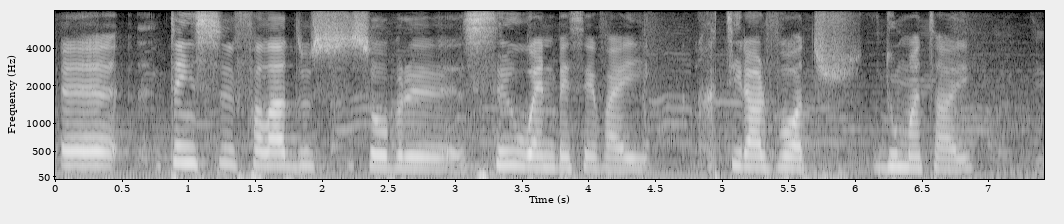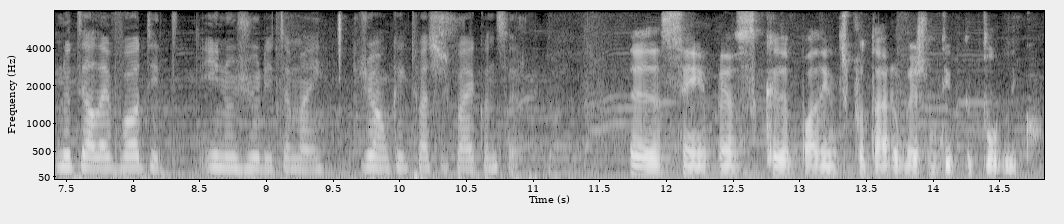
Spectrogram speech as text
Uh, Tem-se falado sobre se o NBC vai retirar votos do Matai no televoto e, e no júri também. João, o que é que tu achas que vai acontecer? Uh, sim, penso que podem disputar o mesmo tipo de público.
